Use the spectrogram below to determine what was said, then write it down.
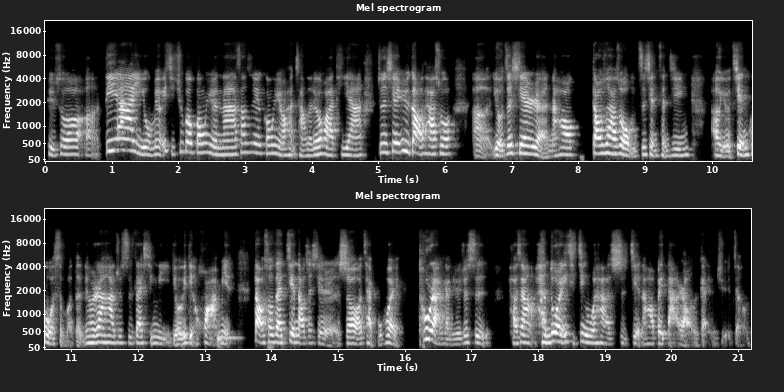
比如说呃，D 阿姨，我们有一起去过公园呐，上次那个公园有很长的溜滑梯啊，就是先预告她说，呃，有这些人，然后。告诉他说，我们之前曾经呃有见过什么的，然后让他就是在心里有一点画面，到时候再见到这些人的时候，才不会突然感觉就是好像很多人一起进入他的世界，然后被打扰的感觉这样子。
